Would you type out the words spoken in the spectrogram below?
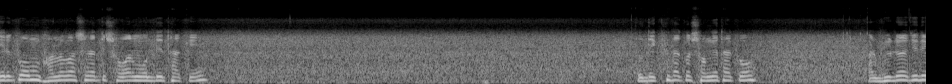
এরকম ভালোবাসা যাতে সবার মধ্যে থাকে, তো দেখতে থাকো, সঙ্গে থাকো। আর ভিডিও যদি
